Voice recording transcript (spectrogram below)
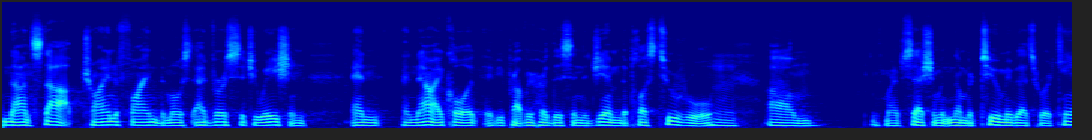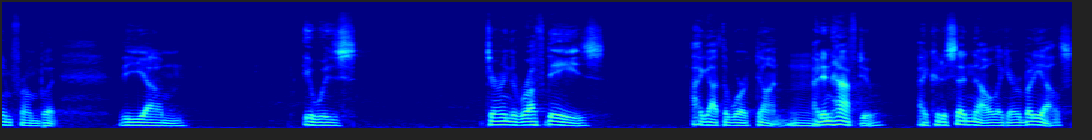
nonstop, trying to find the most adverse situation. And, and now I call it, if you probably heard this in the gym, the plus two rule. Mm. Um, with my obsession with number two, maybe that's where it came from. But the, um, it was during the rough days, I got the work done. Mm. I didn't have to. I could have said no like everybody else,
